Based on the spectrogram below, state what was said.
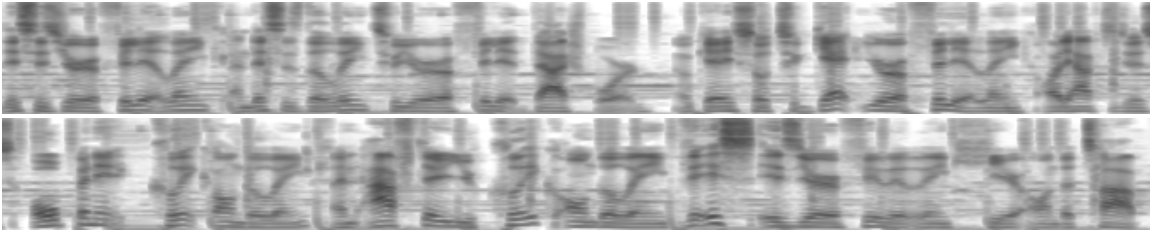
This is your affiliate link and this is the link to your affiliate dashboard. Okay, so to get your affiliate link, all you have to do is open it, click on the link. And after you click on the link, this is your affiliate link here on the top.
